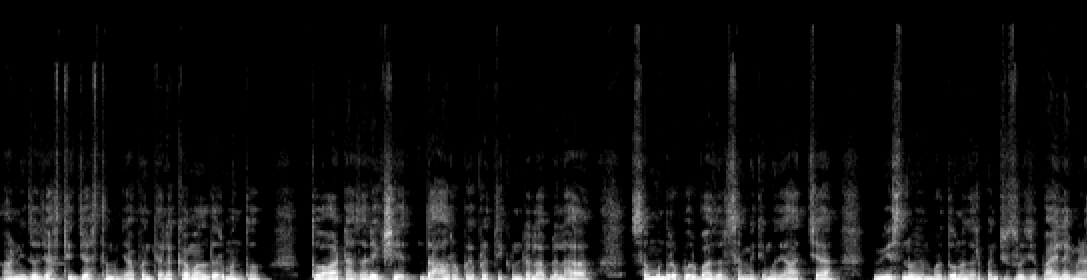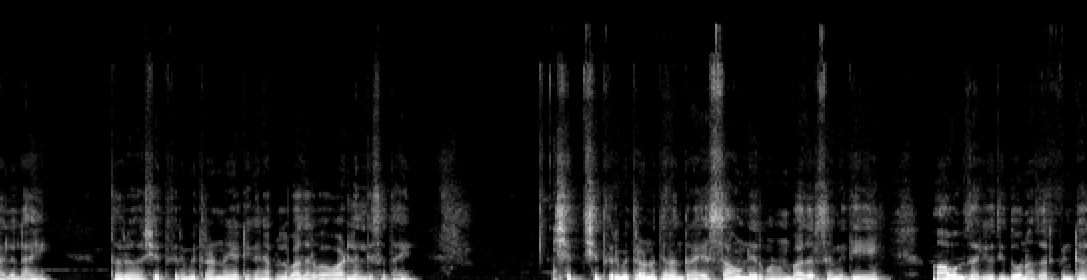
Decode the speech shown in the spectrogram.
आणि जो जास्तीत जास्त म्हणजे आपण त्याला कमाल दर म्हणतो तो आठ हजार एकशे दहा रुपये प्रति क्विंटल आपल्याला हा समुद्रपूर बाजार समितीमध्ये आजच्या वीस नोव्हेंबर दोन हजार पंचवीस रोजी पाहायला मिळालेला आहे. तर शेतकरी मित्रांनो या ठिकाणी आपल्याला बाजारभाव वाढलेला दिसत आहे. शेत शेतकरी मित्रांनो त्यानंतर आहे सावनेर म्हणून बाजार समिती. आवक झाली होती दोन हजार क्विंटल.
